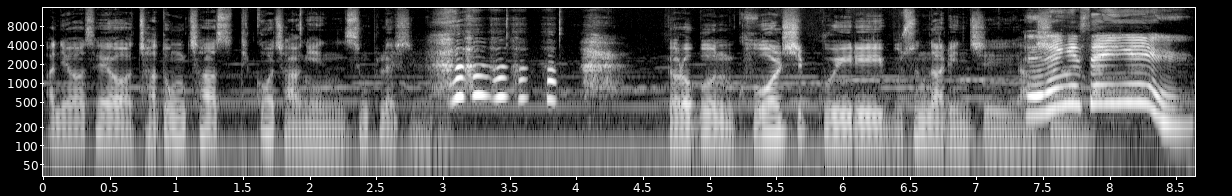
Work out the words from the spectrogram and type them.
안녕하세요. 자동차 스티커 장인 승플래시입니다. 여러분, 9월 19일이 무슨 날인지 아시나요? 생일.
